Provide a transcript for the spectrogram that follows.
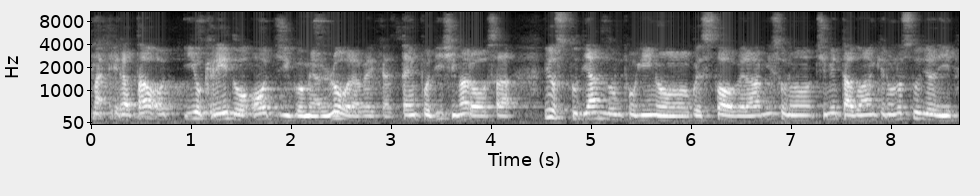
Ma in realtà io credo oggi come allora, perché al tempo di Cimarosa, io studiando un pochino quest'opera mi sono cimentato anche nello studio di, di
